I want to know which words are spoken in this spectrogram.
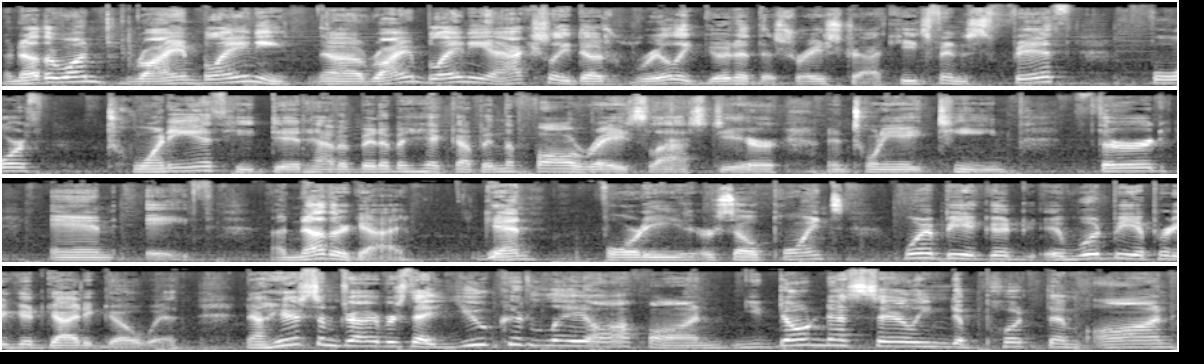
Another one, Ryan Blaney. Uh, Ryan Blaney actually does really good at this racetrack. He's finished fifth, fourth, 20th. He did have a bit of a hiccup in the fall race last year in 2018. Third and eighth. Another guy, again, 40 or so points. Would be a good. It would be a pretty good guy to go with. Now, here's some drivers that you could lay off on. You don't necessarily need to put them on.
